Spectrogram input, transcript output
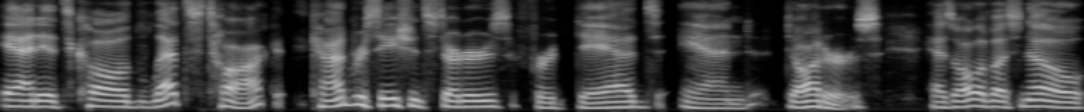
and it's called Let's Talk Conversation Starters for Dads and Daughters. As all of us know,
